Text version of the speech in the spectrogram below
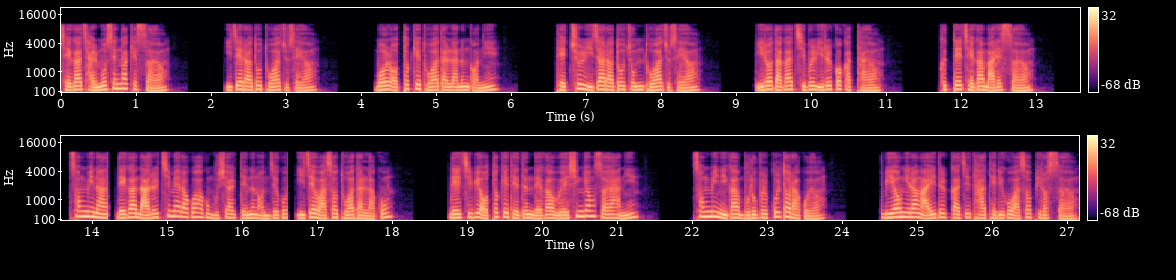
제가 잘못 생각했어요. 이제라도 도와주세요. 뭘 어떻게 도와달라는 거니? 대출 이자라도 좀 도와주세요. 이러다가 집을 잃을 것 같아요. 그때 제가 말했어요. 성민아, 내가 나를 치매라고 하고 무시할 때는 언제고 이제 와서 도와달라고? 내 집이 어떻게 되든 내가 왜 신경 써야 하니? 성민이가 무릎을 꿇더라고요. 미영이랑 아이들까지 다 데리고 와서 빌었어요.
